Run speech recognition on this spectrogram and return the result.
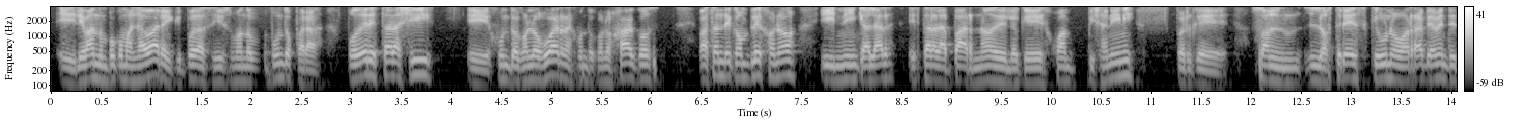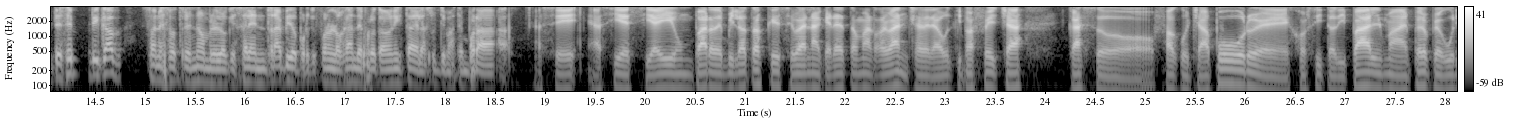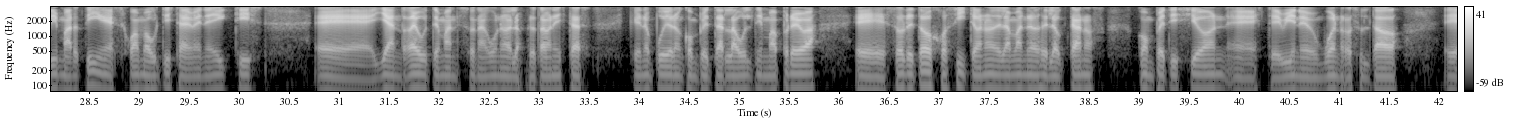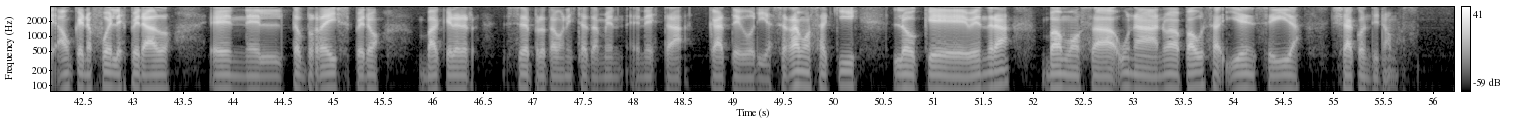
elevando un poco más la vara y que pueda seguir sumando puntos para poder estar allí eh, junto con los Werner, junto con los Jacos, bastante complejo, ¿no? Y ni que hablar, estar a la par, ¿no? De lo que es Juan Pillanini, porque son los tres que uno rápidamente TC Pickup, son esos tres nombres los que salen rápido porque fueron los grandes protagonistas de las últimas temporadas. Así, así es, y hay un par de pilotos que se van a querer tomar revancha de la última fecha, caso Facu Chapur, eh, Josito Di Palma, el propio Guri Martínez, Juan Bautista de Benedictis, eh, Jan Reutemann son algunos de los protagonistas que no pudieron completar la última prueba. Eh, sobre todo Josito, ¿no? De la mano del Octanos competición, este, viene un buen resultado, eh, aunque no fue el esperado en el top race, pero va a querer ser protagonista también en esta categoría. Cerramos aquí lo que vendrá, vamos a una nueva pausa y enseguida ya continuamos.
